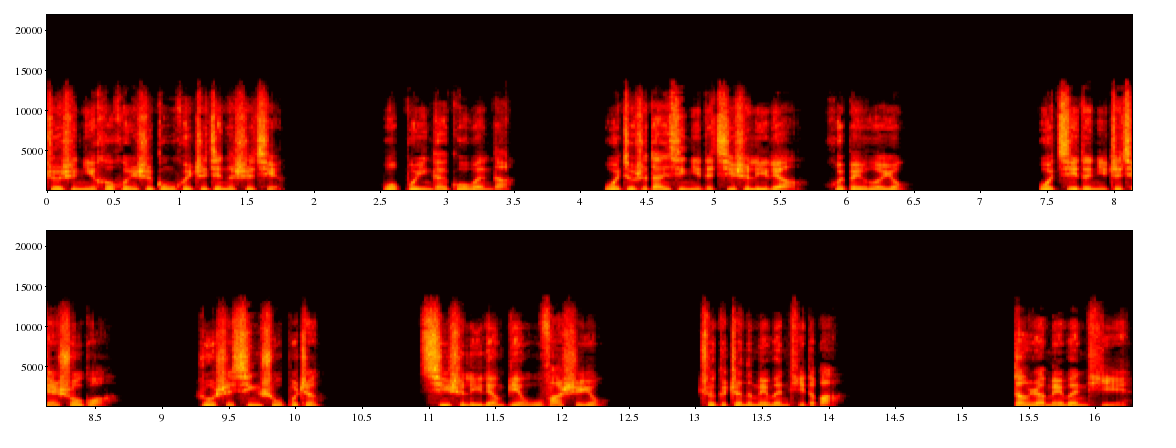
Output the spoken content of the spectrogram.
这是你和魂师工会之间的事情，我不应该过问的。我就是担心你的骑士力量会被恶用。我记得你之前说过，若是心术不正，骑士力量便无法使用。这个真的没问题的吧？当然没问题。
